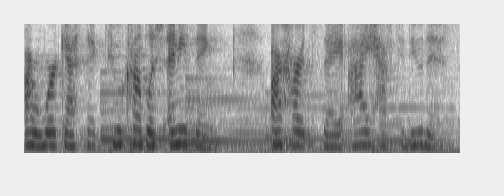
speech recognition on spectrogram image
our work ethic to accomplish anything, our hearts say, I have to do this.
